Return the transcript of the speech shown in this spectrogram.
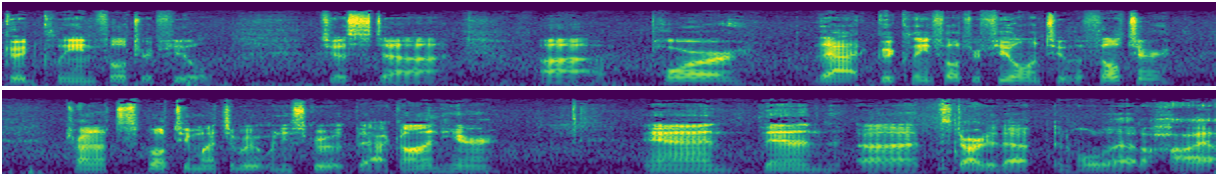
Good, clean, filtered fuel. Just uh, uh, pour that good, clean, filtered fuel into the filter. Try not to spill too much of it when you screw it back on here and then uh, start it up and hold it at a high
